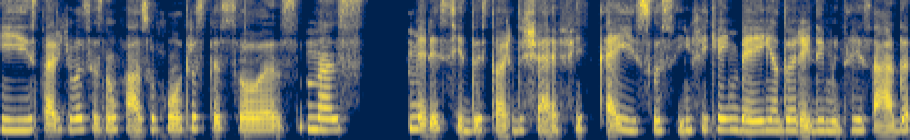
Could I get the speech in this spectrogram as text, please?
E espero que vocês não façam com outras pessoas, mas merecido a história do chefe. É isso, assim, fiquem bem, adorei, dei muita risada,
